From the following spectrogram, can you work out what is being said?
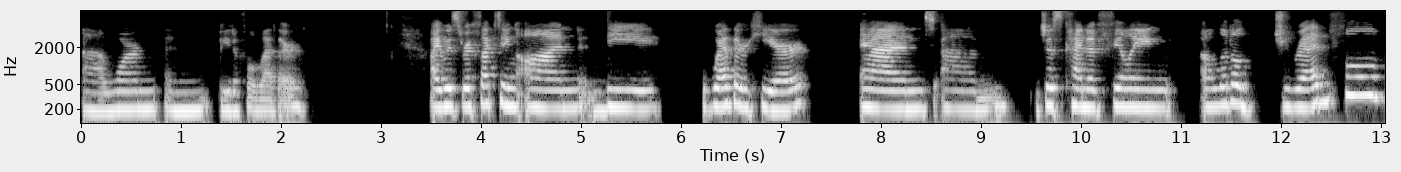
uh, warm and beautiful weather. I was reflecting on the weather here and um, just kind of feeling a little dreadful,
